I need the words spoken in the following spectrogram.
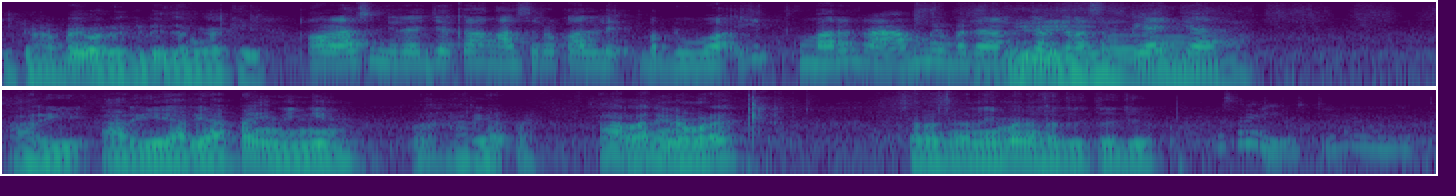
Ikan apa yang udah gede jalan kaki? Kalau lah sendiri aja kak nggak seru kali berdua. Ih kemarin rame padahal ini gara-gara sepi aja. Hari hari hari apa yang dingin? Wah, hari apa? Salah nih nomornya. 195 dan 17. Oh, serius dia ngomong gitu.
